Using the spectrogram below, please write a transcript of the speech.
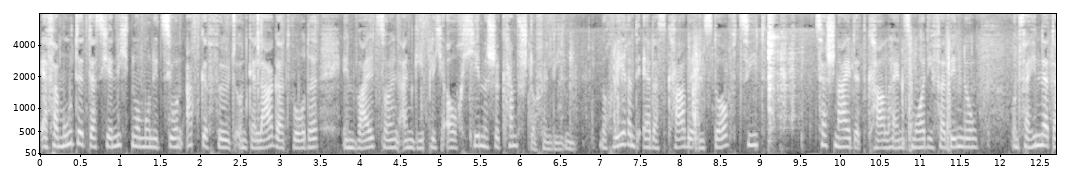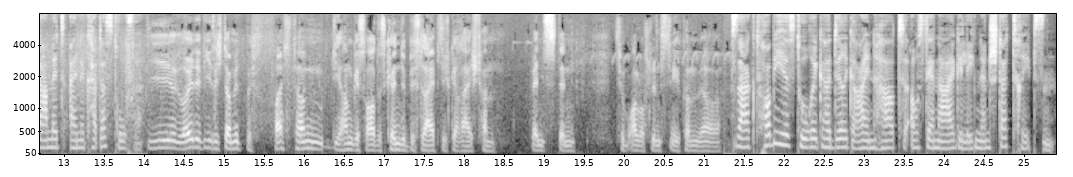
Er vermutet, dass hier nicht nur Munition abgefüllt und gelagert wurde, im Wald sollen angeblich auch chemische Kampfstoffe liegen. Noch während er das Kabel ins Dorf zieht, zerschneidet Karl-Heinz Mohr die Verbindung und verhindert damit eine Katastrophe. Die Leute, die sich damit befasst haben, die haben gesagt, es könnte bis Leipzig gereicht haben wenn es denn zum Allerschlimmsten gekommen wäre. Sagt Hobbyhistoriker Dirk Reinhardt aus der nahegelegenen Stadt Trebsen.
